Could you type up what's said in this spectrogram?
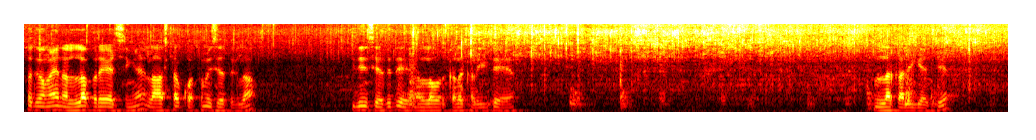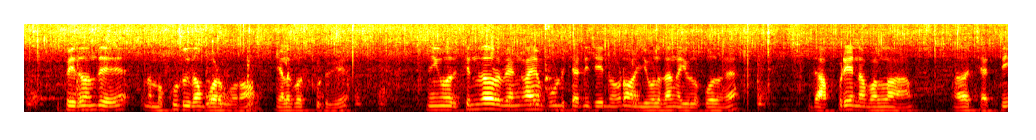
பத்து வெங்காயம் நல்லா ஃப்ரை ஆகிடுச்சிங்க லாஸ்ட்டாக கொத்தமல்லி சேர்த்துக்கலாம். இதையும் சேர்த்துட்டு நல்லா ஒரு கலர் கழுவிட்டு நல்லா கழுகியாச்சு. இப்போ இதை வந்து நம்ம கூட்டுக்கு தான் போட போகிறோம் இலக்கோஸ் கூட்டுக்கு. நீங்கள் ஒரு சின்னதாக ஒரு வெங்காயம் பூண்டு சட்னி செய்யணும் கூட இவ்வளோ தாங்க இவ்வளோ போதுங்க. இது அப்படியே என்ன பண்ணலாம் அதாவது சட்னி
